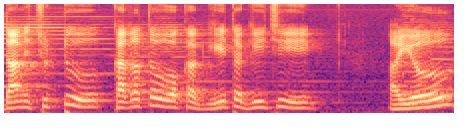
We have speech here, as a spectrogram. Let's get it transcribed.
దాని చుట్టూ కర్రతో ఒక గీత గీచి అయ్యో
